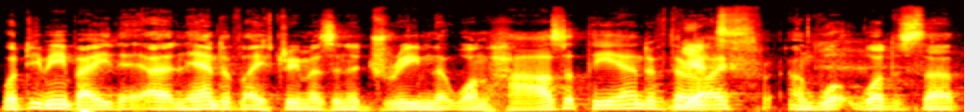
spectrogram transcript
What do you mean by the, an end of life dream as in a dream that one has at the end of their Yes. life? And what what is that?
